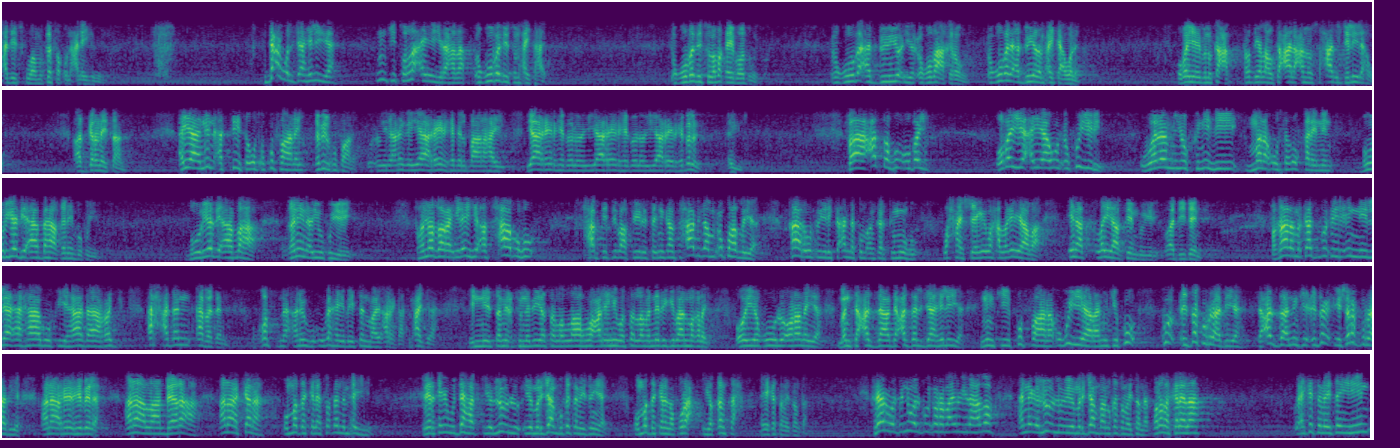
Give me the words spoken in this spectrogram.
xadiisku waa muttafaqun calayhi wy dacwa aljaahiliya ninkii tolla ayay yidhaahdaa cuquubadiisu maxay tahay cuquubadiisu laba qaybood wey cuquubo adduunyo iyo cuquubo aakhiro wey cuquubada adduunyada maxay tahay awalan ubaya ibnu kacab radia allahu tacala canhu saxaabi jaliil ah aada garanaysaan ayaa nin agtiisa wuxuu ku faanay qabiil ku faanay wuxuu yidhi aniga yaa reer hebel baan ahay yaa reer hebeloy yaa reer hebeloy yaa reer hebeloy ayuu yidhi fa acadahu ubay ubaya ayaa wuxuu ku yidhi walam yuknihi mana uusan u qarinin buuriyadii aabbaha qaniin buu ku yidhi buuriyadii aabbaha qaniin ayuu ku yidhi fanadara ilayhi asxaabuhu asxaabtiisi baa fiirisay ninkaan saxaabiga muxuu ku hadlaya qaala wuxuu yidhi kaanakum ankartumuuhu waxaan sheegay waxaa laga yaabaa inaad la yaabteen buu yidhi waa diideen faqaala markaasu wuxuu yidhi inii laa ahaabu fi hada raj axadan abadan qofna anigu uga haybaysan maayo arrinkaas maxaa jira inii samictu nabiya sala allahu alayhi wasalama nebigii baan maqlay. Oo yaquulu odhanaya man tacazaa bicaza aljaahiliya ninkii ku faana ugu yeera ninkii ku ku cizo ku raadiya tacazaa ninkii cizo iyo sharaf ku raadiya anaa reer hebela anaa laandheera ah anaa kana ummadda kaleeto dhanna maxay yihiin? Reerka iyagu dahab iyo lulu iyo marjaan buu ka samaysan yahay. Ummadda kalena qurac iyo qansax ayay ka samaysan tahay. Reer walba nin walba wuxuu rabaa inuu yidhaahdo annaga lulu iyo marjaan baanu ka samaysannahay. Qolada kalena waxay ka samaysan yihiin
